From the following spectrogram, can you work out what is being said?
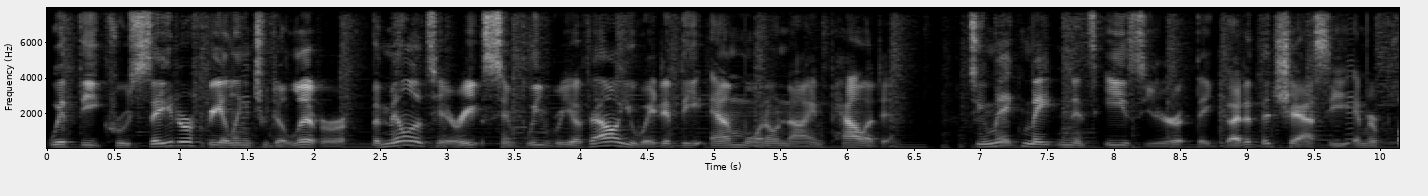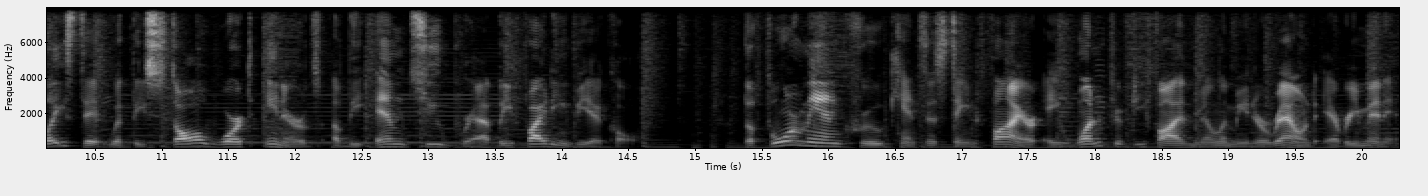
With the Crusader failing to deliver, the military simply re-evaluated the M109 Paladin. To make maintenance easier, they gutted the chassis and replaced it with the stalwart innards of the M2 Bradley fighting vehicle. The four-man crew can sustain fire a 155mm round every minute,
